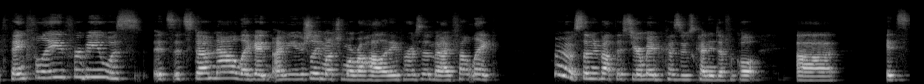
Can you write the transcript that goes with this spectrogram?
thankfully for me was it's it's done now. Like I'm, I'm usually much more of a holiday person, but I felt like I don't know something about this year, maybe because it was kind of difficult. Uh, it's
